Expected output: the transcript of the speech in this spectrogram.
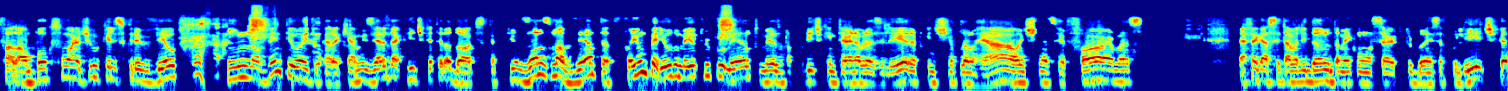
falar um pouco sobre um artigo que ele escreveu em 98, cara, que é a miséria da crítica heterodoxa. Porque os anos 90 foi um período meio turbulento mesmo para a política interna brasileira, porque a gente tinha plano real, a gente tinha as reformas, a FHC estava lidando também com uma certa turbulência política,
